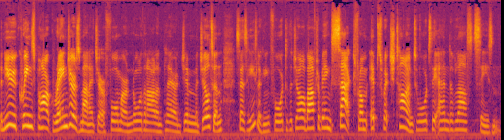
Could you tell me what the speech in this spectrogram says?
The new Queen's Park Rangers manager, former Northern Ireland player Jim Magilton, says he's looking forward to the job after being sacked from Ipswich Town towards the end of last season.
